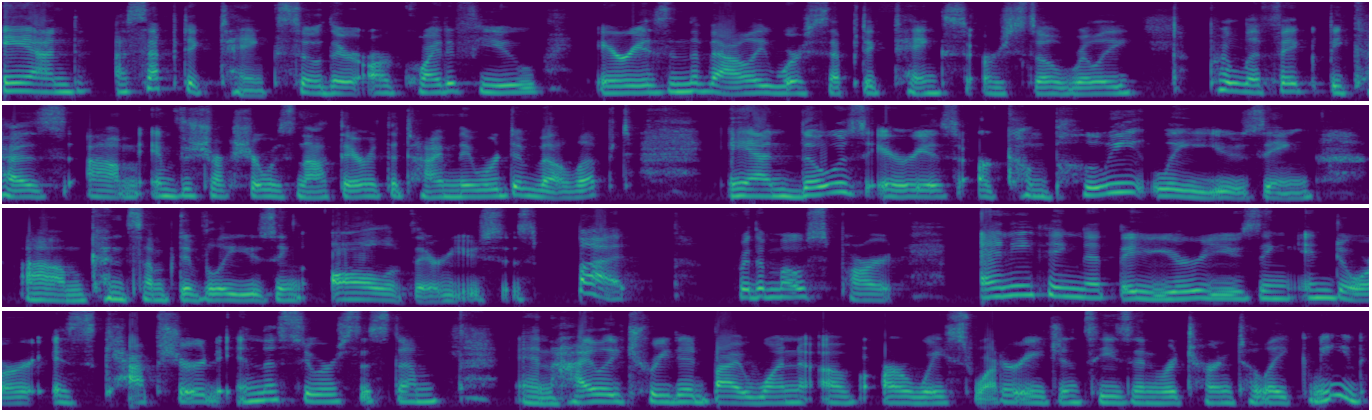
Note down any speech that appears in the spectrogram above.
and a septic tank. So there are quite a few areas in the valley where septic tanks are still really prolific because um, infrastructure was not there at the time they were developed. And those areas are completely using, um, consumptively using all of their uses. But for the most part, anything that you're using indoor is captured in the sewer system and highly treated by one of our wastewater agencies and returned to Lake Mead,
